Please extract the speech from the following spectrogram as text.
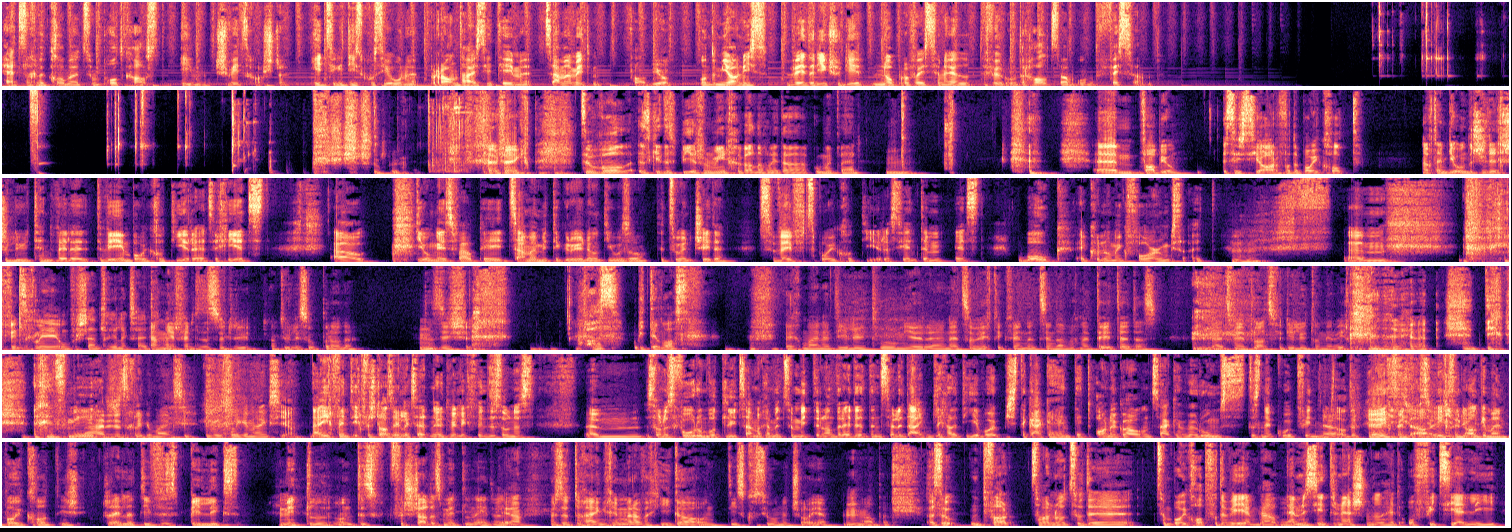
Herzlich willkommen zum Podcast im Schwitzkasten. Hitzige Diskussionen, brandheiße Themen zusammen mit dem Fabio und dem Janis, weder einstudiert noch professionell, dafür unterhaltsam und fesselnd. Super. Perfekt. Zum Wohl, es gibt ein Bier von mir, ich habe gerade noch ein bisschen da rumgeklärt. Mm. ähm, Fabio, es ist das Jahr der Boykott. Nachdem die unterschiedlichsten Leute haben wollen, die WM boykottieren hat sich jetzt auch die junge SVP zusammen mit den Grünen und Juso dazu entschieden, das WEF zu boykottieren. Sie haben dem jetzt Woke Economic Forum gesagt. Mhm. Ähm, ich finde es ein bisschen unverständlich, ehrlich gesagt. Ja, wir finden das natürlich super, oder? Hm? Das ist, Was? Bitte was? ich meine, die Leute, die wir äh, nicht so wichtig finden, sind einfach nicht dort. Das, da hat es mehr Platz für die Leute, die wir wichtig finden. ja, die, jetzt mehr. Nein, das war jetzt ein bisschen gemein. Gewesen. Das war wirklich gemein, gewesen, ja. Nein, ich, find, ich verstehe es ehrlich gesagt nicht, weil ich finde, so ein, ähm, so ein Forum, wo die Leute zusammenkommen, zum Miteinander reden, dann sollen eigentlich auch die, die etwas dagegen haben, dort hingehen und sagen, warum sie das nicht gut finden. Ja, Oder ja ich finde find allgemein, Boykott ist relativ ein billiges Mittel und das versteht das Mittel nicht. Weil Ja. Man sollte doch eigentlich immer einfach hingehen und Diskussionen scheuen. Mhm. Aber Also, und zwar, zwar noch zu der, zum Boykott von der WM, gell? Ja. Amnesty International hat offizielle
